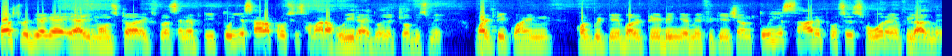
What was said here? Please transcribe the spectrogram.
फ़र्स्ट पे दिया गया है AI monster X plus NFT तो ये सारा प्रोसेस हमारा हो ही रहा है 2024 में। Multi coin compatible trading gamification तो ये सारे प्रोसेस हो रहे हैं फ़िलहाल में।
